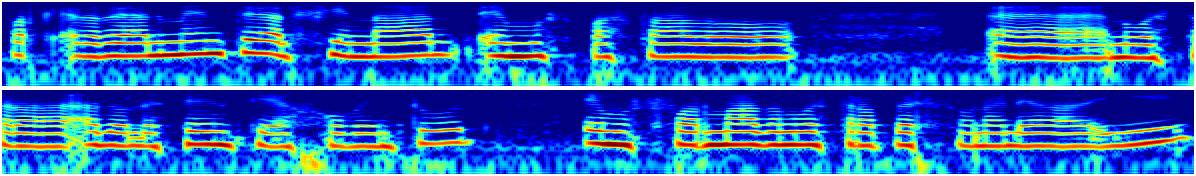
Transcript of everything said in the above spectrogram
porque realmente al final hemos pasado eh, nuestra adolescencia, juventud, hemos formado nuestra personalidad allí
